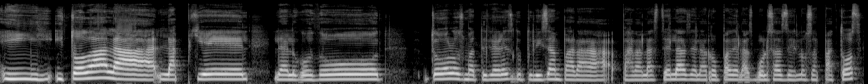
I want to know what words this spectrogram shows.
y, toda la, piel, el algodón, todos los materiales que utilizan para, para, las telas de la ropa, de las bolsas, de los zapatos,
